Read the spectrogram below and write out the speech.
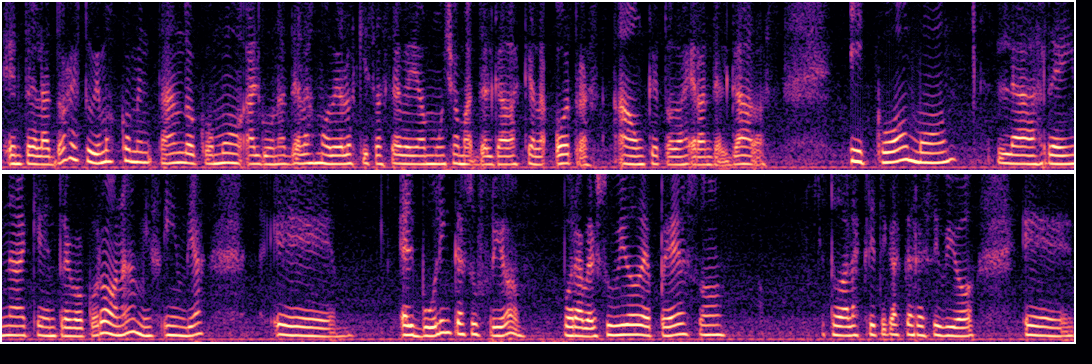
entre las dos estuvimos comentando cómo algunas de las modelos quizás se veían mucho más delgadas que las otras, aunque todas eran delgadas. Y cómo la reina que entregó corona, Miss India, eh, el bullying que sufrió por haber subido de peso, todas las críticas que recibió eh,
